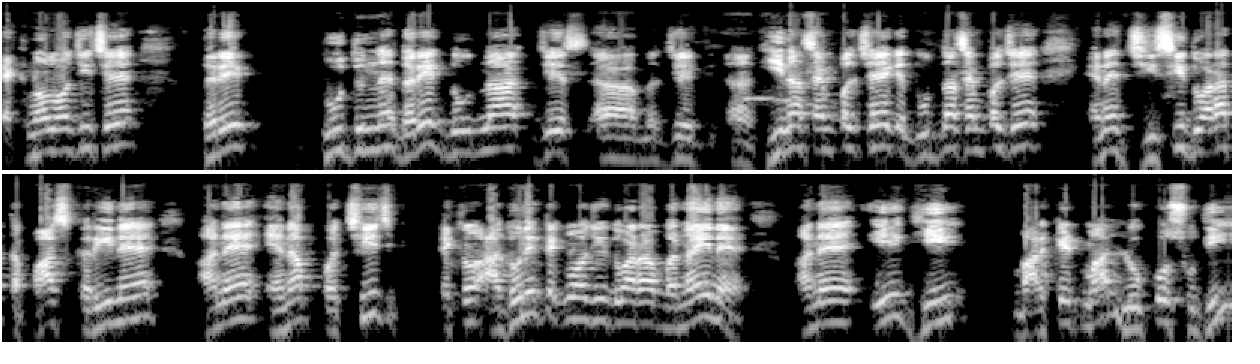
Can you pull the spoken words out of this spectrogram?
ટેકનોલોજી છે. દરેક દૂધને, દરેક દૂધના જે ઘીના સેમ્પલ છે કે દૂધના સેમ્પલ છે, એને જીસી દ્વારા તપાસ કરીને અને એના પછી જ આધુનિક ટેકનોલોજી દ્વારા બનાવીને અને એ ઘી માર્કેટમાં લોકો સુધી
